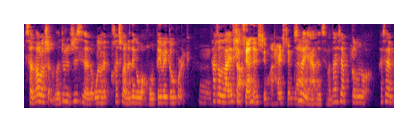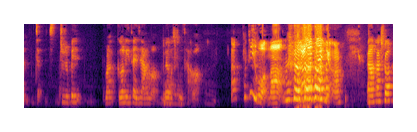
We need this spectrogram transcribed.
想到了什么呢？就是之前我很很喜欢的那个网红 David Dobrik，嗯，他和 Lisa 之前很喜欢，还是现在？现在也还很喜欢，但是现在不更了。他现在在就是被什么隔离在家嘛，没有素材了。那不敌我嘛？电影。然后他说，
